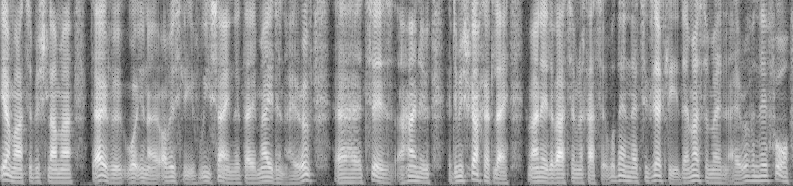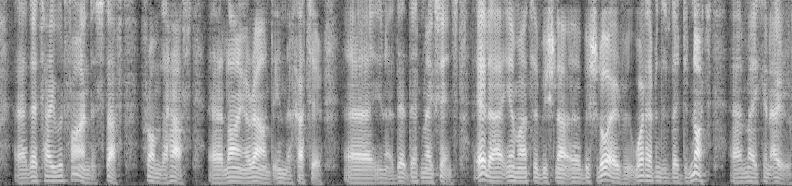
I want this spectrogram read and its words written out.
Yomata b'shlama de'eruv. Well, you know, obviously, if we're saying that they made an eruv, uh, it says ahanu dimishkachat le mane levatim nechatze. Well, then that's exactly they must have made an eruv, and therefore uh, that's how you would find stuff from the house uh, lying around in the chater. Uh, you know, that, that makes sense. Yamata uh, What happens if they did not uh, make an eruv?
